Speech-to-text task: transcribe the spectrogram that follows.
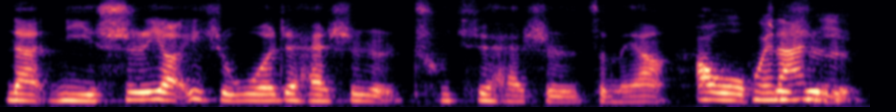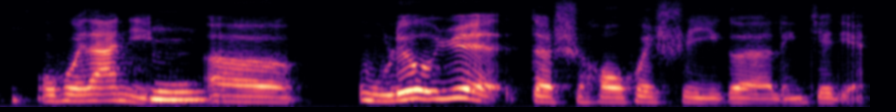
那你是要一直窝着，还是出去，还是怎么样？啊，我回答你，我回答你，呃，五六月的时候会是一个临界点。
